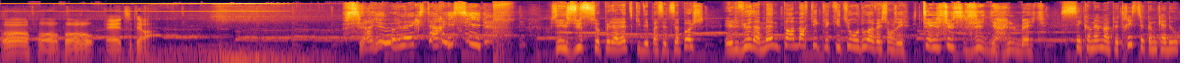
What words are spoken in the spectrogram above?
Oh, oh, oh, etc. Sérieux, Alex, t'as réussi J'ai juste chopé la lettre qui dépassait de sa poche, et le vieux n'a même pas remarqué que l'écriture au dos avait changé. T'es juste génial, mec C'est quand même un peu triste comme cadeau.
